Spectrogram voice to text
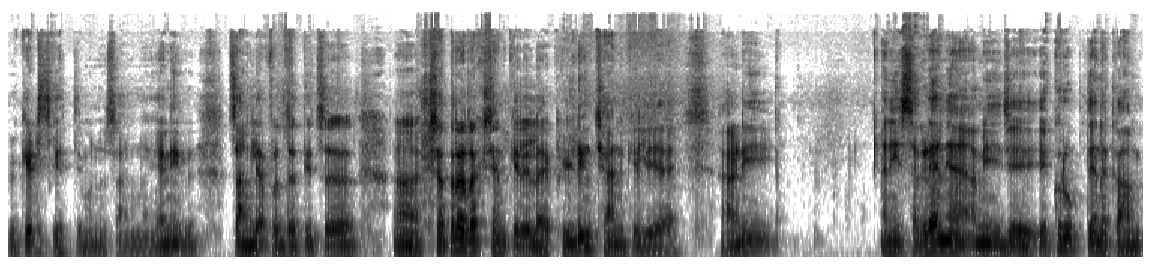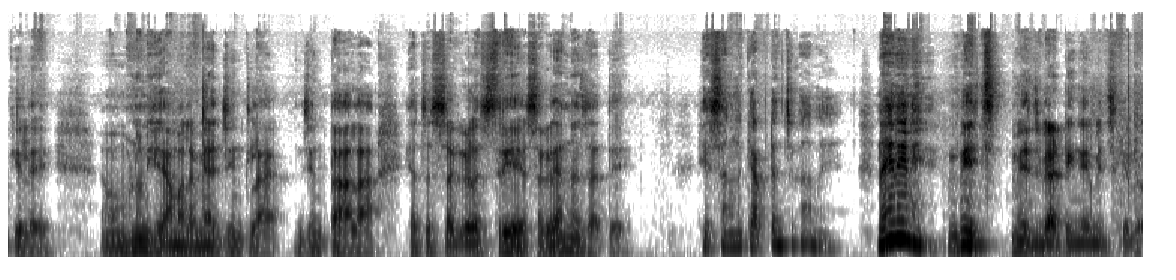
विकेट्स घेतले म्हणून सांगणं. यांनी चांगल्या पद्धतीचं क्षेत्ररक्षण केलेलं आहे. फिल्डिंग छान केली आहे. आणि आणि सगळ्यांनी आम्ही जे एकरूपतेनं काम केलं आहे म्हणून हे आम्हाला मॅच जिंकला जिंकता आला. ह्याचं सगळं श्रेय सगळ्यांना जाते. हे सांगणं कॅप्टनचं काम आहे. नाही नाही नाही. मीच मीच बॅटिंग मीच केलो.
